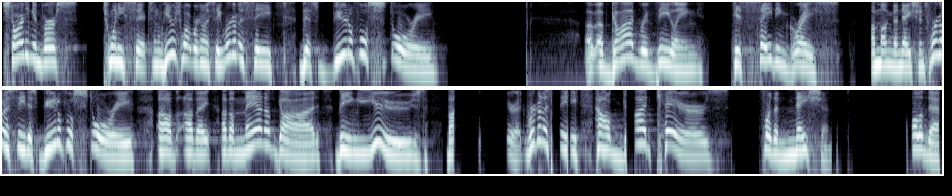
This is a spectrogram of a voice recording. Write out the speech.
starting in verse 26. And here's what we're going to see we're going to see this beautiful story of, of God revealing his saving grace among the nations. We're going to see this beautiful story of, of, a, of a man of God being used by the Spirit. We're going to see how God cares for the nations. all of that,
